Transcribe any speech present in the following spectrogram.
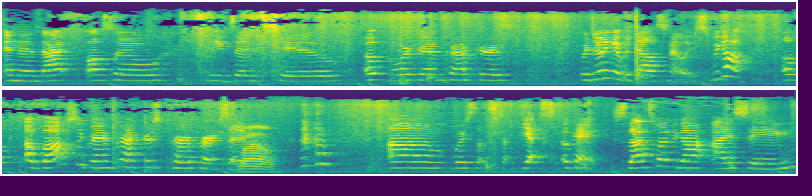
And then that also leads into, oh, more graham crackers. We're doing it with Dallas. So we got a, a box of graham crackers per person. Wow. um, where's the stuff? Yes, okay. So that's why we got icing.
